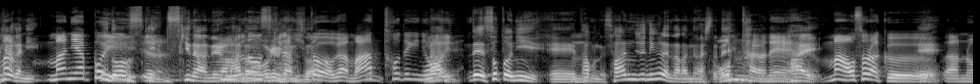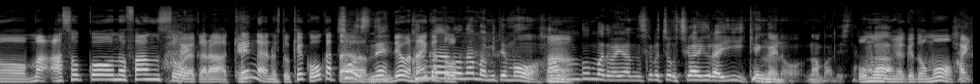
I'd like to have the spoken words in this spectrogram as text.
明らかに、まマニアっぽい。うどん好き,、うん。好きなねうあの好きな。人がまあ圧倒的にな多いね。で外に、えー多分ね30人ぐらい並んでましたね。おったよね、はい。まあおそらく、ええ。あのまああそこのファン層やから、はい。県外の人結構多かったそうですね。んではないかと。車のナンバー見ても半分までは言わんですけど、ちょっと近いぐらい県外のナンバーでしたから。思うんやけども、はい。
